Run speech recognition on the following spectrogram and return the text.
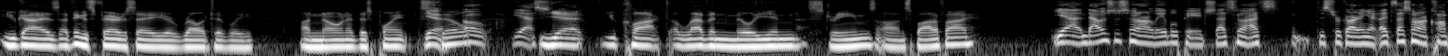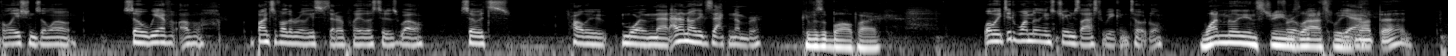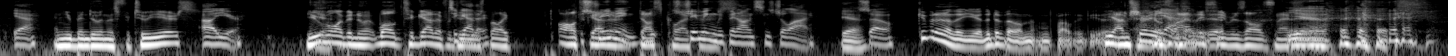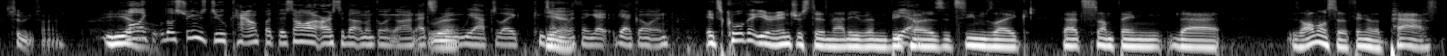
you guys, I think it's fair to say you're relatively unknown at this point. Yeah. Still. Oh yes. Yet you clocked 11 million streams on Spotify. Yeah, and that was just on our label page. That's not that's disregarding it. That's that's on our compilations alone. So we have a bunch of other releases that are playlisted as well. So it's probably more than that. I don't know the exact number. Give us a ballpark. Well, we did one million streams last week in total. 1 million For a streams week, last week. yeah. Not bad. Yeah, And you've been doing this for two years? a year. You've Yeah. only been doing well together for two Together. years, but like all together, streaming, dust collectors. streaming, we've been on since July. Yeah. So Give it another year. The development will probably be there. Yeah, I'm sure you'll Yeah. finally Yeah. see results next Yeah. Should be fun. year. well, like those streams do count, but there's not a lot of artist development going on. That's the Right. thing we have to like contend Yeah. with and get get going. it's cool that you're interested in that even because it seems like that's something that is almost a thing of the past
